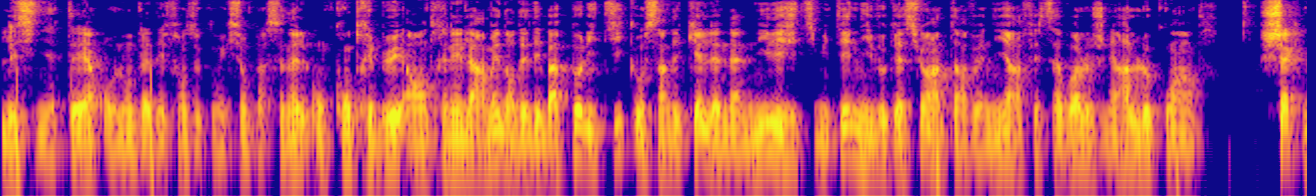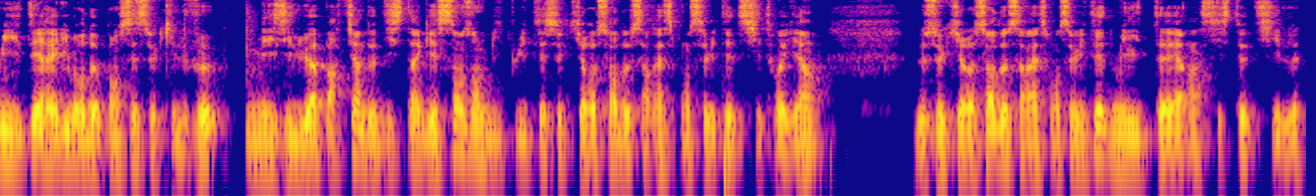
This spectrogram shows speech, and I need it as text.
Les signataires, au nom de la défense de convictions personnelles, ont contribué à entraîner l'armée dans des débats politiques au sein desquels elle n'a ni légitimité ni vocation à intervenir, a fait savoir le général Lecointre. Chaque militaire est libre de penser ce qu'il veut, mais il lui appartient de distinguer sans ambiguïté ce qui ressort de sa responsabilité de citoyen de ce qui ressort de sa responsabilité de militaire, insiste-t-il,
